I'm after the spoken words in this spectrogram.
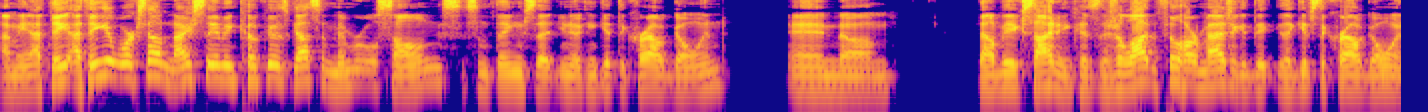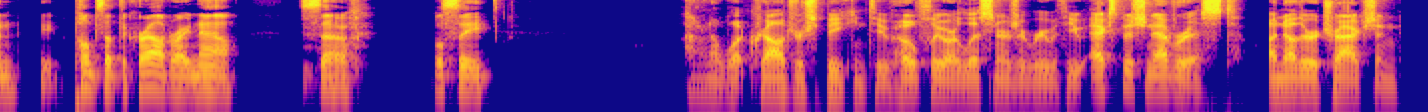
I mean, I think I think it works out nicely. I mean, Coco's got some memorable songs, some things that you know can get the crowd going, and um, that'll be exciting because there's a lot in PhilharMagic that, that gets the crowd going. It pumps up the crowd right now, so we'll see. I don't know what crowd you're speaking to. Hopefully, our listeners agree with you. Expedition Everest, another attraction,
